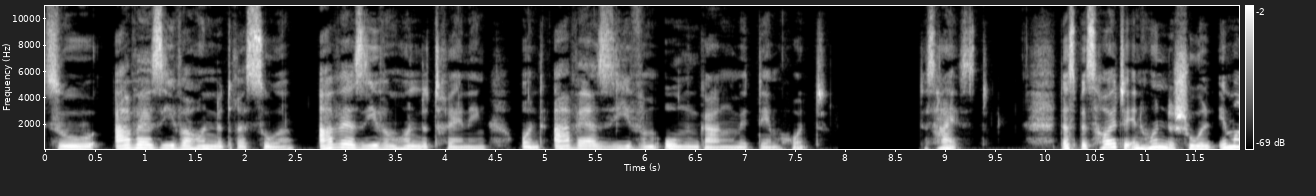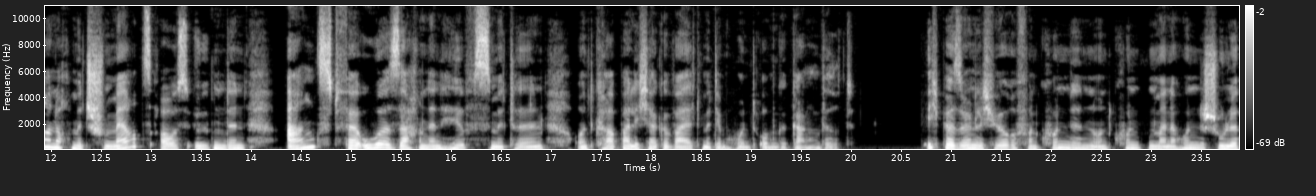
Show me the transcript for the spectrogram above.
zu aversiver Hundedressur, aversivem Hundetraining und aversivem Umgang mit dem Hund. Das heißt, dass bis heute in Hundeschulen immer noch mit schmerzausübenden, angstverursachenden Hilfsmitteln und körperlicher Gewalt mit dem Hund umgegangen wird. Ich persönlich höre von Kundinnen und Kunden meiner Hundeschule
